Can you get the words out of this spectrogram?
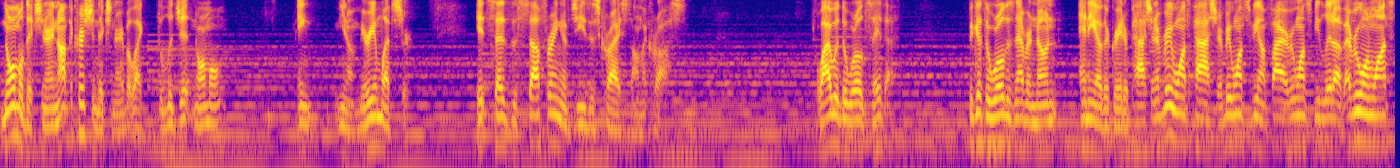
normal dictionary, not the Christian dictionary, but like the legit normal, you know, Merriam Webster, it says the suffering of Jesus Christ on the cross. Why would the world say that? Because the world has never known any other greater passion. Everybody wants passion. Everybody wants to be on fire. Everyone wants to be lit up. Everyone wants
